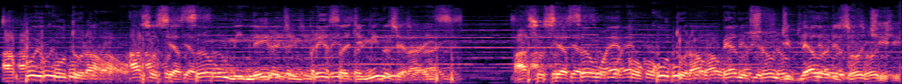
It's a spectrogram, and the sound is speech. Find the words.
Apoio Cultural, Associação Mineira de Imprensa de Minas Gerais, Associação Ecocultural Pé no Chão de Belo Horizonte,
